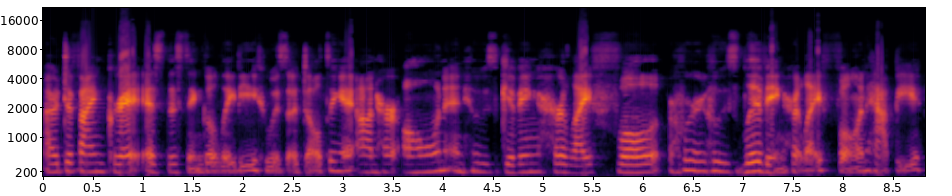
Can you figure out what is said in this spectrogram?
I would define grit as the single lady who is adulting it on her own and who's giving her life full, or who's living her life full and happy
